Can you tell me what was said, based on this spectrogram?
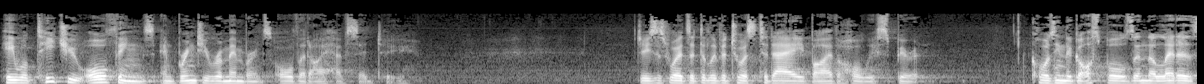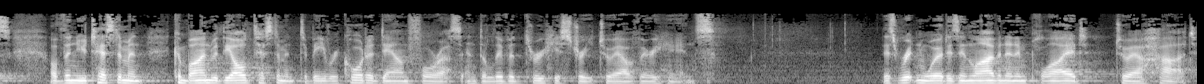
He will teach you all things and bring to your remembrance all that I have said to you. Jesus' words are delivered to us today by the Holy Spirit, causing the Gospels and the letters of the New Testament combined with the Old Testament to be recorded down for us and delivered through history to our very hands. This written word is enlivened and implied to our heart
